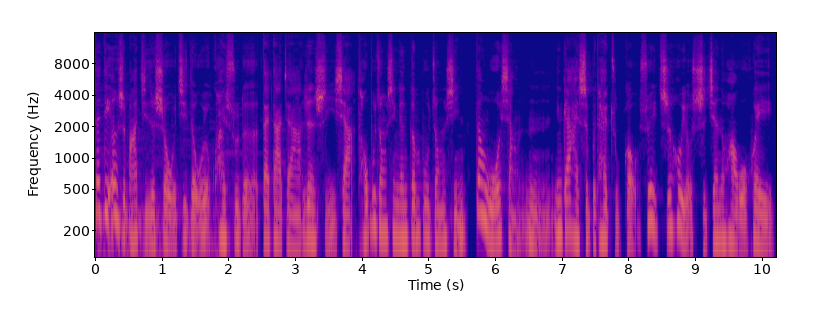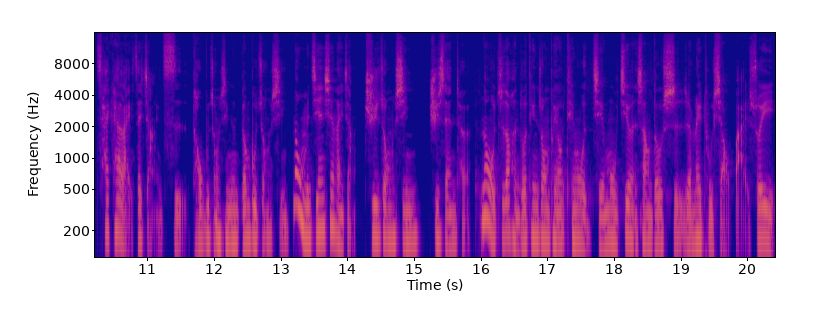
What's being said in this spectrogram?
在第二十八集的时候，我记得我有快速的带大家认识一下头部中心跟根部中心，但我想，嗯，应该还是不太足够，所以之后有时间的话，我会拆开来再讲一次头部中心跟根部中心。那我们今天先来讲 G 中心 G Center。那我知道很多听众朋友听我的节目基本上都是人类图小白，所以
